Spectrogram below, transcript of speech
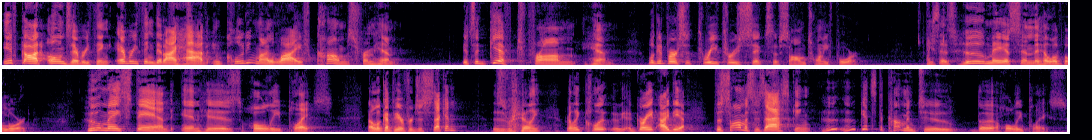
If God owns everything, everything that I have, including my life, comes from him. It's a gift from him. Look at verses 3 through 6 of Psalm 24. He says, Who may ascend the hill of the Lord? Who may stand in his holy place? Now, look up here for just a second. This is really, really a great idea. The psalmist is asking, who, who gets to come into the holy place?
